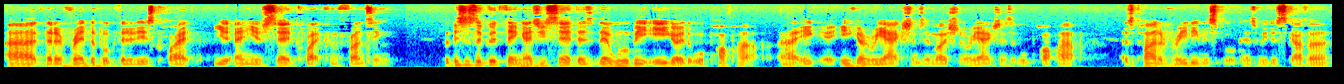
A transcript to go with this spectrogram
uh, that have read the book that it is quite, and you've said, quite confronting. But this is a good thing, as you said. there will be ego that will pop up, uh, e- ego reactions, emotional reactions that will pop up as part of reading this book, as we discover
